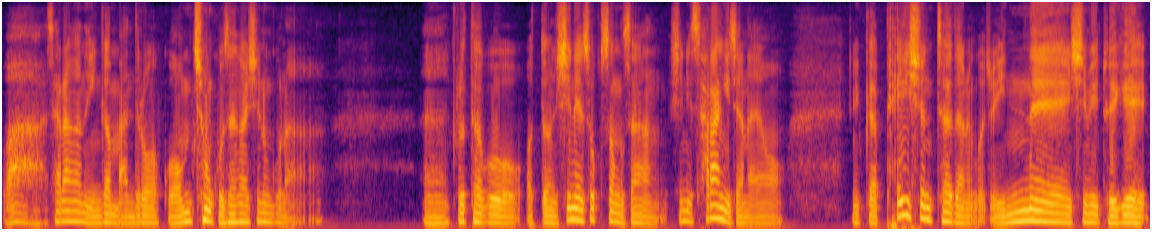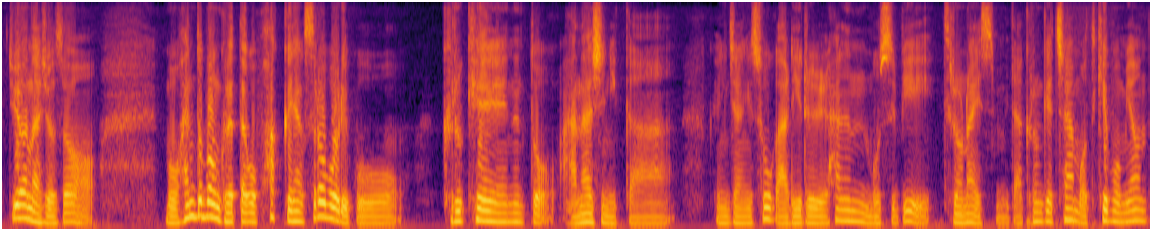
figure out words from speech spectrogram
와 사랑하는 인간 만들어 갖고 엄청 고생하시는구나. 에, 그렇다고 어떤 신의 속성상 신이 사랑이잖아요. 그러니까 페이션트하다는 거죠. 인내심이 되게 뛰어나셔서 뭐 한두 번 그랬다고 확 그냥 쓸어버리고 그렇게는 또 안 하시니까 굉장히 속앓이를 하는 모습이 드러나 있습니다. 그런 게 참 어떻게 보면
